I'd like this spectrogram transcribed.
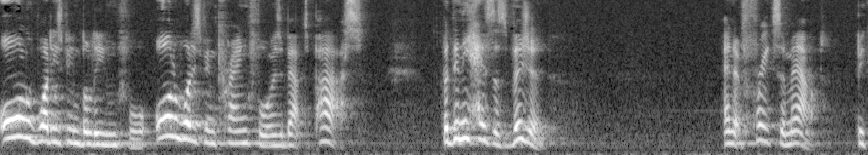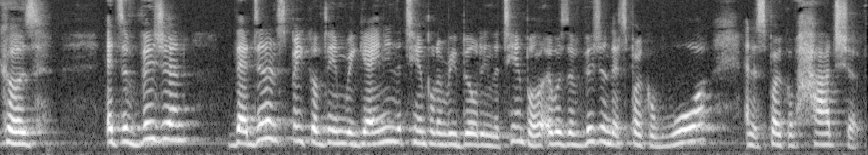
all of what he's been believing for, all of what he's been praying for is about to pass. But then he has this vision. And it freaks him out because it's a vision that didn't speak of them regaining the temple and rebuilding the temple. It was a vision that spoke of war and it spoke of hardship.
